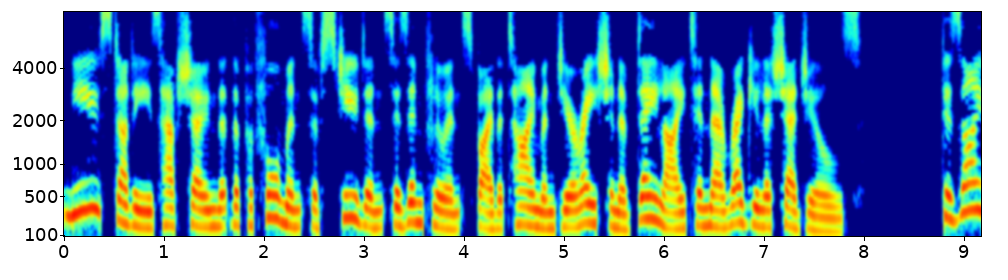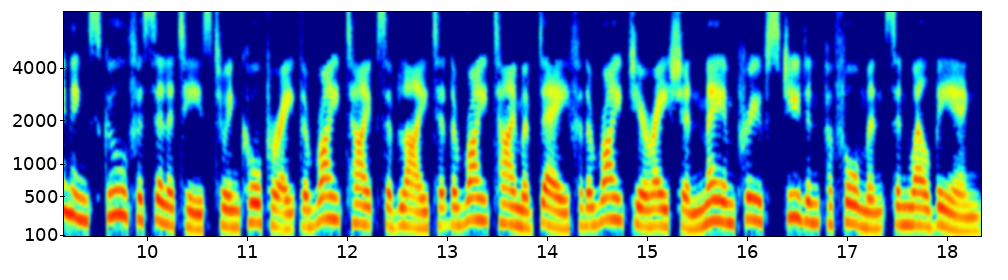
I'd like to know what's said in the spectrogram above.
New studies have shown that the performance of students is influenced by the time and duration of daylight in their regular schedules. Designing school facilities to incorporate the right types of light at the right time of day for the right duration may improve student performance and well-being.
